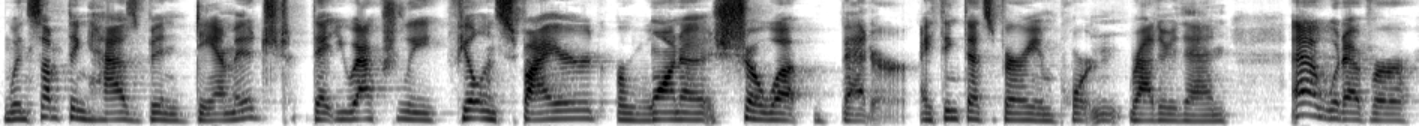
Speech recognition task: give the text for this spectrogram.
when something has been damaged that you actually feel inspired or want to show up better. I think that's very important rather than eh, whatever,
